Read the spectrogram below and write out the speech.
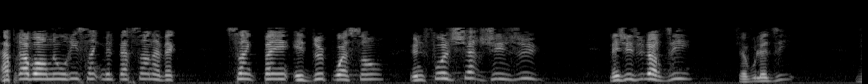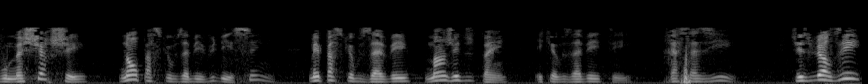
Après avoir nourri cinq mille personnes avec cinq pains et deux poissons, une foule cherche Jésus. Mais Jésus leur dit, je vous le dis, vous me cherchez non parce que vous avez vu des signes, mais parce que vous avez mangé du pain et que vous avez été rassasiés. Jésus leur dit,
